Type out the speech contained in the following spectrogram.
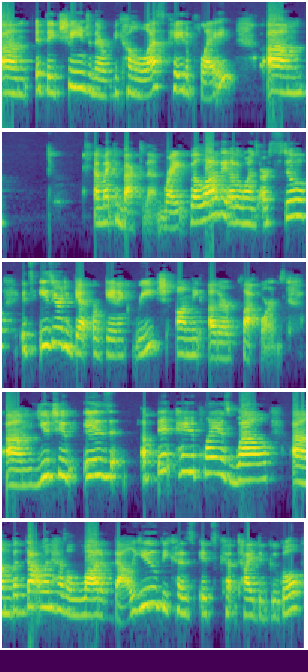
Um, if they change and they become less pay to play, um, I might come back to them, right? But a lot of the other ones are still, it's easier to get organic reach on the other platforms. Um, YouTube is a bit pay to play as well, um, but that one has a lot of value because it's tied to Google.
